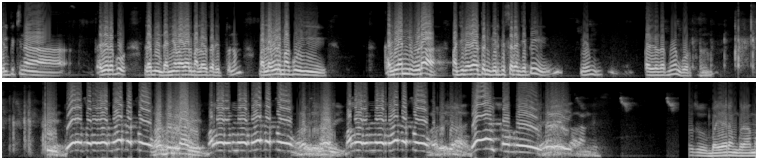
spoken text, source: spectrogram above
గెలిపించిన ప్రజలకు మేము ధన్యవాదాలు మళ్ళీ ఒకసారి చెప్తున్నాం. మళ్ళీ కూడా మాకు ఈ కళ్యాణ్ని కూడా మంచి మెజారిటీతో గెలిపిస్తారని చెప్పి మేము ప్రజల తరఫున మేము కోరుకుంటున్నాం. మల్లారెడ్డి గారి నాయకత్వం. వర్ధిల్లాలి. మల్లారెడ్డి గారి నాయకత్వం. వర్ధిల్లాలి. జై కాంగ్రెస్. రోజు బయ్యారం గ్రామ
